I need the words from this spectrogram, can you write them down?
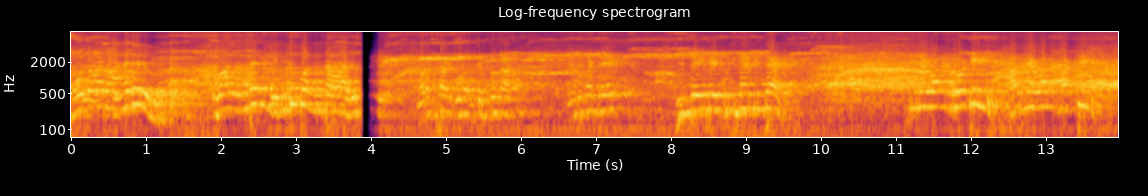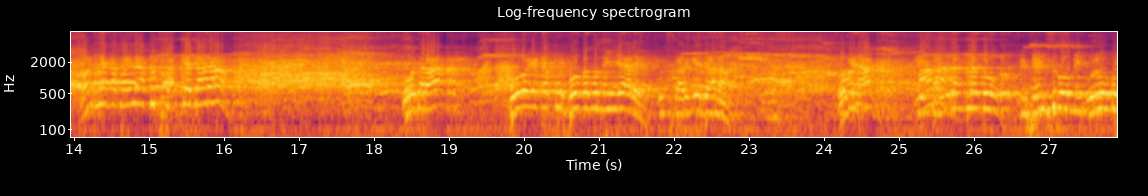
మోతాదు అన్నగారు వాళ్ళందరూ ఎందుకు అంత అరు- మరొకసారి కూడా చెప్తున్నాను ఎందుకంటే జిందగీ में कुछ नहीं मिलता है जीने वाला रोटी मरने वाला मट्टी मरने का पहला कुछ करके जाना పోతారా? పోయేటప్పుడు పోకముందు ఏం చేయాలి? కొంచెం కడిగేదానా ఓకేనా? మీ తల్లిదండ్రులకు మీ ఫ్రెండ్స్కు మీ గురువుకు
